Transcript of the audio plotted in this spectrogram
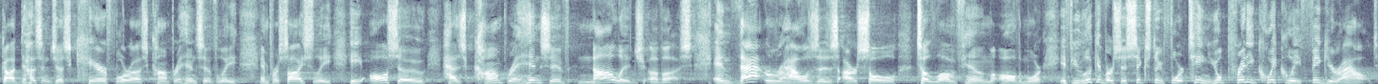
God doesn't just care for us comprehensively and precisely, He also has comprehensive knowledge of us. And that rouses our soul to love Him all the more. If you look at verses 6 through 14, you'll pretty quickly figure out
